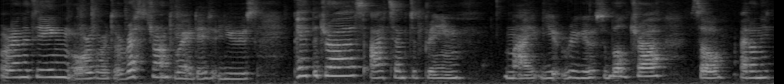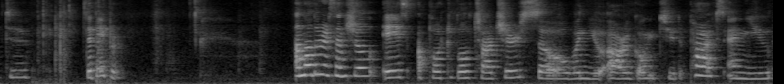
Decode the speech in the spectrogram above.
or anything, or go to a restaurant where they use paper straws, I tend to bring my reusable straw so I don't need to the paper. Another essential is a portable charger. So when you are going to the parks and you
